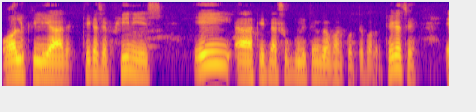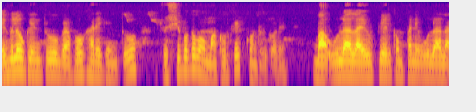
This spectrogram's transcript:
অল ক্লিয়ার ঠিক আছে? ফিনিশ এই কীটনাশকগুলি তুমি ব্যবহার করতে পারো, ঠিক আছে? এগুলোও কিন্তু ব্যাপক হারে কিন্তু চষি পোকা বা মাকড়কে কন্ট্রোল করে। বা উলালা ইউপিএল কোম্পানি উলালা,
